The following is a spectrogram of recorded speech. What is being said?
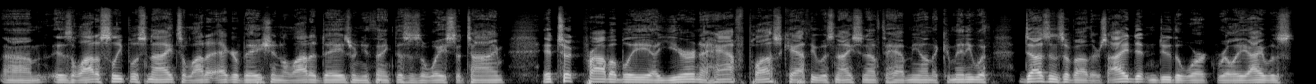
um, is a lot of sleepless nights, a lot of aggravation, a lot of days when you think this is a waste of time. It took probably a year and a half plus. Kathy was nice enough to have me on the committee with dozens of others. I didn't do the work really. I was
